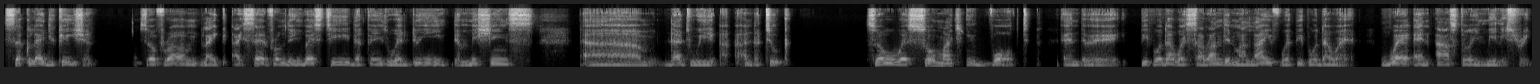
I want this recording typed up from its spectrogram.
secular education. So from, like I said, from the university, the things we were doing, the missions um, that we uh, undertook. So we were so much involved, and the people that were surrounding my life were people that were were and are still in ministry.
